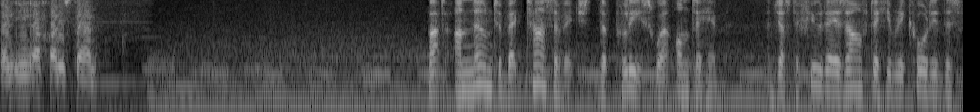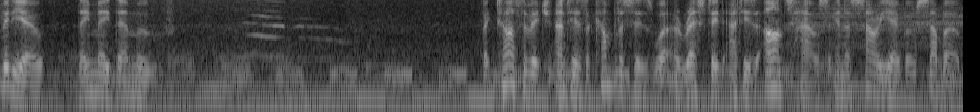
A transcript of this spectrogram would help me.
and in Afghanistan. But unknown to Bektasevic, the police were onto him and just a few days after he recorded this video, they made their move. Bektasevic and his accomplices were arrested at his aunt's house in a Sarajevo suburb.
